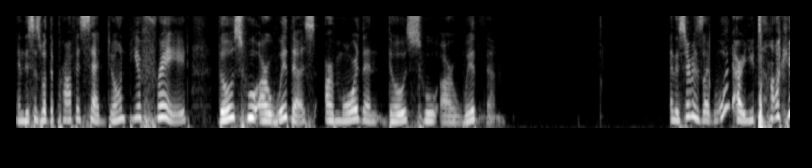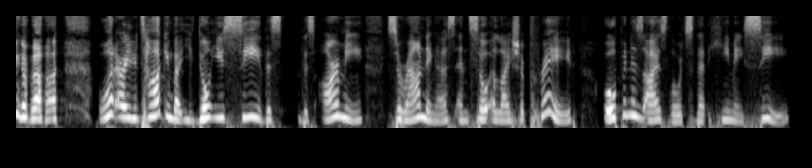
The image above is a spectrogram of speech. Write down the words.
And this is what the prophet said Don't be afraid. Those who are with us are more than those who are with them. And the servant is like, What are you talking about? what are you talking about? You, don't you see this, this army surrounding us? And so Elisha prayed, Open his eyes, Lord, so that he may see.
